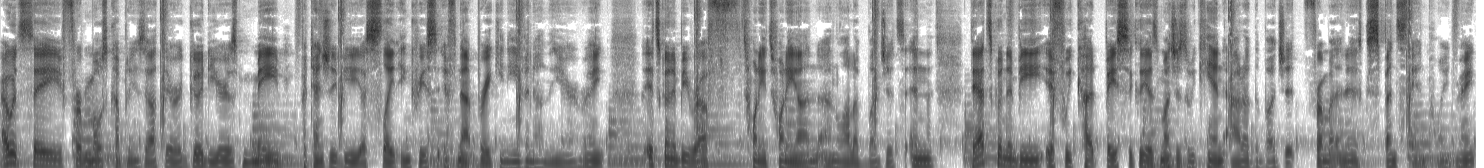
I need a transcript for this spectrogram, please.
I would say for most companies out there, a good years may potentially be a slight increase, if not breaking even on the year, right? It's going to be rough 2020 on, on a lot of budgets. And that's going to be if we cut basically as much as we can out of the budget from an expense standpoint, right?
